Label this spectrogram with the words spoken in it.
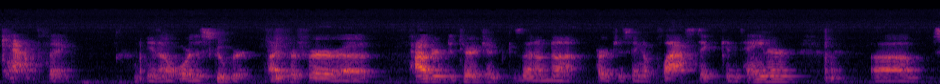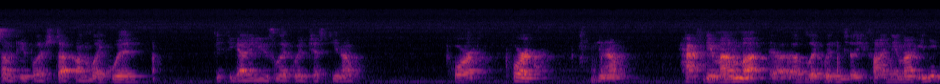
cap thing, you know, or the scooper. I prefer uh, powdered detergent because then I'm not purchasing a plastic container. Um, some people are stuck on liquid. If you got to use liquid, just you know, pour pour you know half the amount of, uh, of liquid until you find the amount you need.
